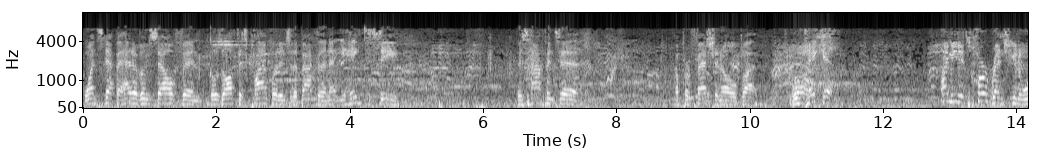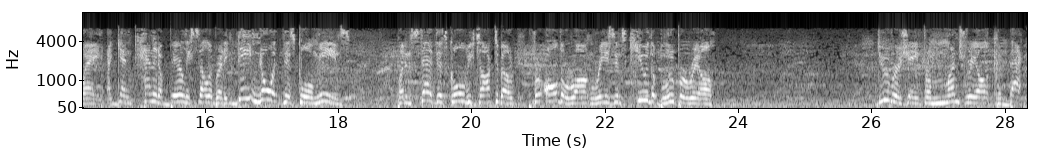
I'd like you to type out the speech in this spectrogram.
one step ahead of himself and goes off his plant foot into the back of the net. You hate to see this happen to a professional, but we'll take it. I mean, it's heart wrenching in a way. Again, Canada barely celebrating. They know what this goal means. But instead, this goal will be talked about for all the wrong reasons. Cue the blooper reel. Duverger from Montreal, Quebec.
